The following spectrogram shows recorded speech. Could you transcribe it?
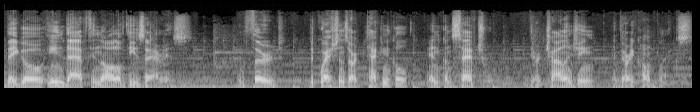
they go in depth in all of these areas. And third, the questions are technical and conceptual. They're challenging and very complex.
